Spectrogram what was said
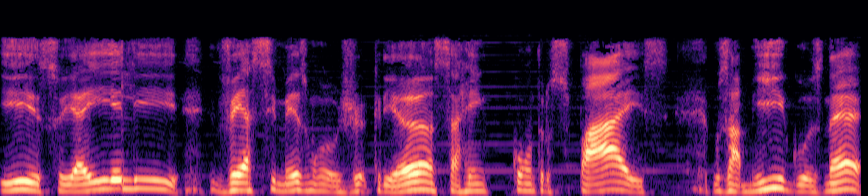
Isso, e aí ele vê a si mesmo criança, reencontra os pais, os amigos, né?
